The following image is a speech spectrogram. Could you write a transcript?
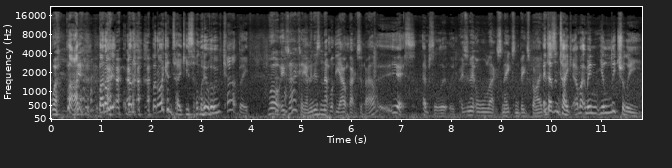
well, But but I but, but I can take you somewhere where we can't be. well, exactly. I mean, isn't that what the outback's about? Yes, absolutely. Isn't it all like snakes and big spiders? It doesn't take. I mean- you're literally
